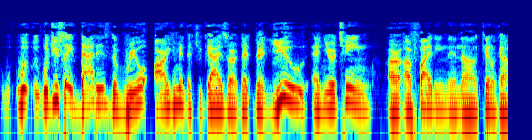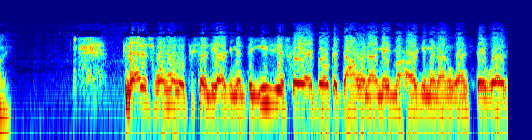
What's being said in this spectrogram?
w- w- would you say that is the real argument that you guys are, that, that you and your team are, are fighting in, uh, Kendall County? That is 100% the argument. The easiest way I broke it down when I made my argument on Wednesday was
